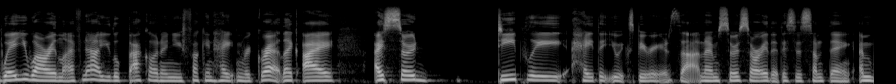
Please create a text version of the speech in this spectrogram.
where you are in life now, you look back on and you fucking hate and regret. Like I I so deeply hate that you experienced that. And I'm so sorry that this is something. I'm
